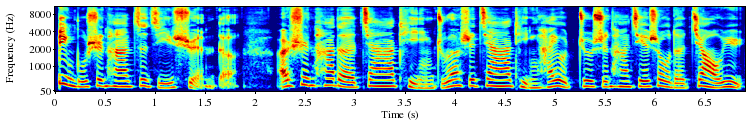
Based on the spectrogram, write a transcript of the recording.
并不是他自己选的，而是他的家庭，主要是家庭，还有就是他接受的教育，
